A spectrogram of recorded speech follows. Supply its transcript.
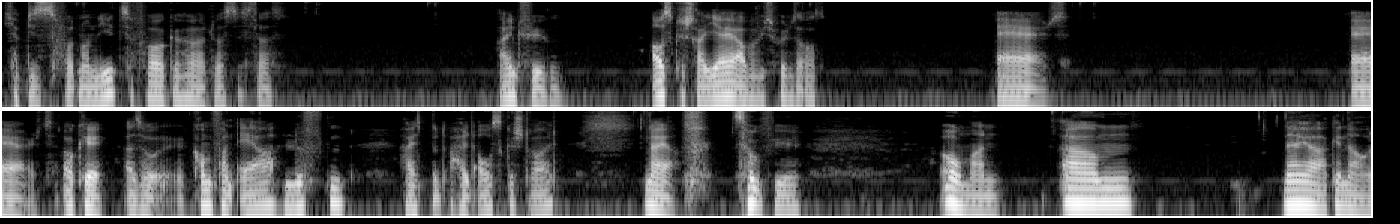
Ich habe dieses Wort noch nie zuvor gehört. Was ist das? Einfügen. Ausgestrahlt. Ja, ja, aber wie spricht das aus? Aired. Aired. Okay, also kommt von air, lüften, heißt halt ausgestrahlt. Naja, so viel. Oh Mann. Ähm, naja, genau.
